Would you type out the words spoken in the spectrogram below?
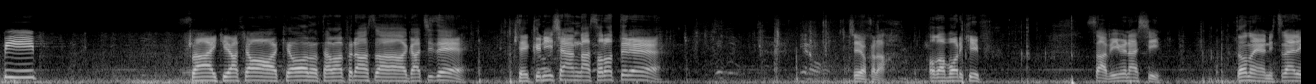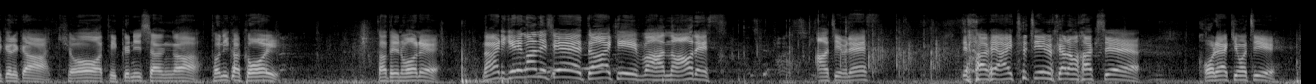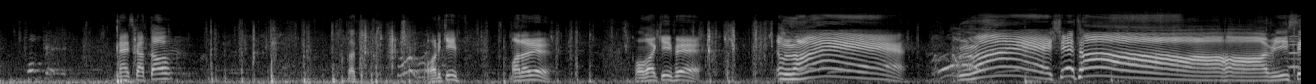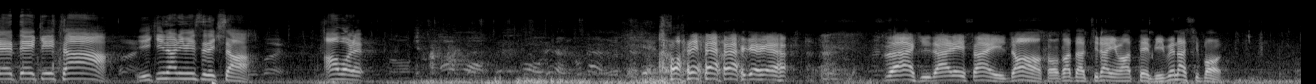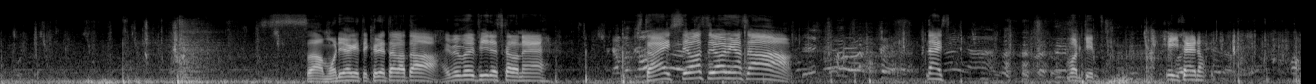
ピーさあ行きましょう。今日のタマプラスはガチ勢。テクニシャンが揃ってる。中央から。他ボールキープ。さあビームなしどのようにつないでくるか。今日はテクニシャンがとにかく多い。縦のボール。中に切れ込んでシュートキーパー反応青です。青チームです。やべ相手チームからも拍手。これは気持ちいい。ナイスカット。だってボールキープ戻るここはキープうまいうまいシュート見せてきたいきなり見せてきたあボールこれさあ左サイドここタッチライン割ってビブなしボールさあ盛り上げてくれた方 MVP ですからね。期待してますよ皆さんナイスボールキープ右サイド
